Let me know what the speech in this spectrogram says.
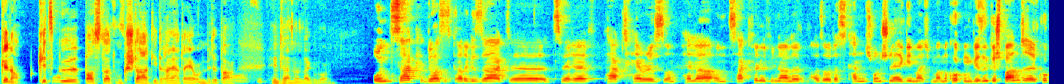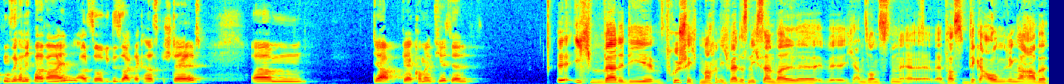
Genau. Kitzbühel, ja. Bostad und Start, die drei hat er ja unmittelbar ja, hintereinander gewonnen. Und zack, du hast es gerade gesagt, äh, Zverev packt Harris und Peller und zack, Viertelfinale. Also das kann schon schnell gehen manchmal. Mal gucken. Wir sind gespannt, äh, gucken sicherlich mal rein. Also wie gesagt, Decker hat es gestellt. Ähm, ja, wer kommentiert denn? Äh, ich werde die Frühschicht machen. Ich werde es nicht sein, weil äh, ich ansonsten äh, etwas dicke Augenringe habe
